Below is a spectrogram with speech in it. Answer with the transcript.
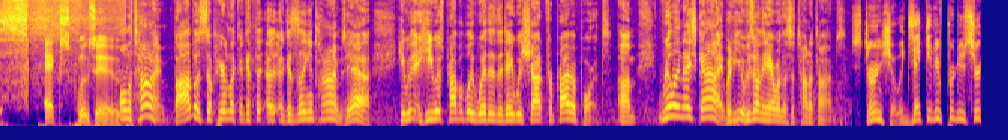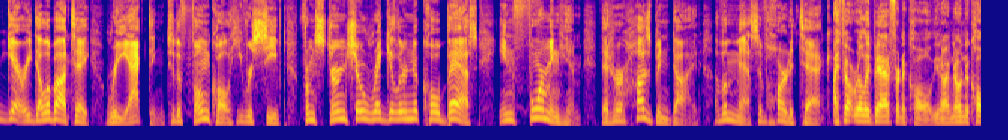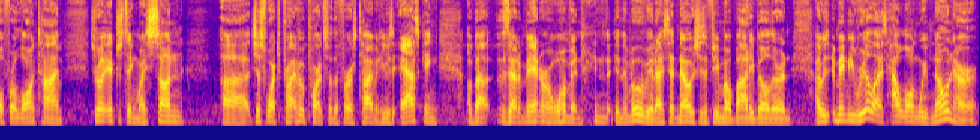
exclusive. all the time. Bob was up here like a, gath- a, a gazillion times. Yeah, he wa- he was probably with her the day we shot for Private Parts. Um, really nice guy, but he, he was on the air with us a ton of times. Stern Show executive producer Gary Dell'Abate reacting to the phone call he received from Stern Show regular Nicole Bass informing him that her husband died of a massive heart attack. I felt really bad for Nicole. You know, I've known Nicole for a long time. It's really interesting. My son uh, just watched Private Parts for the first time, and he was asking about is that a man or a woman in the, in the movie, and I said no, she's a female bodybuilder, and I was it made me realize how long we've known her.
